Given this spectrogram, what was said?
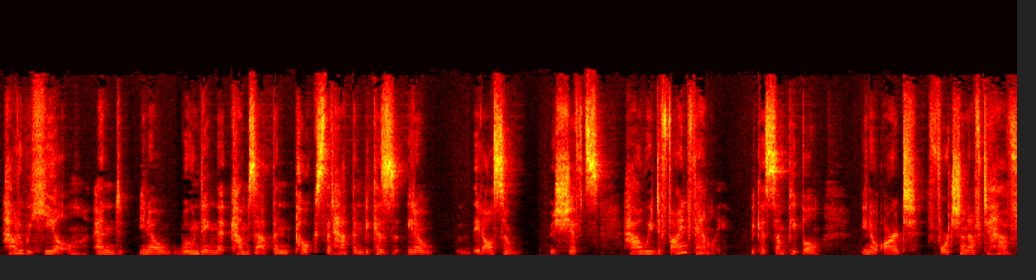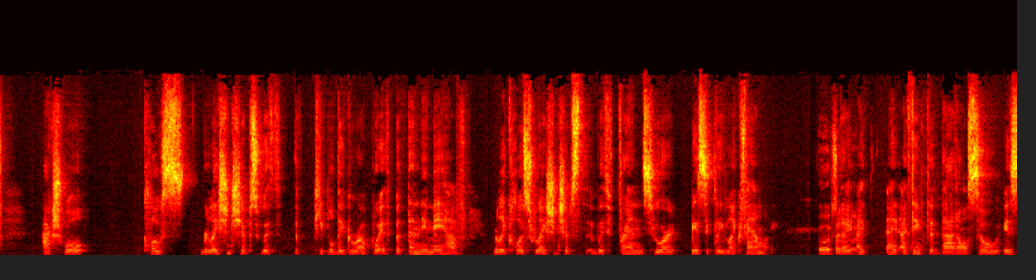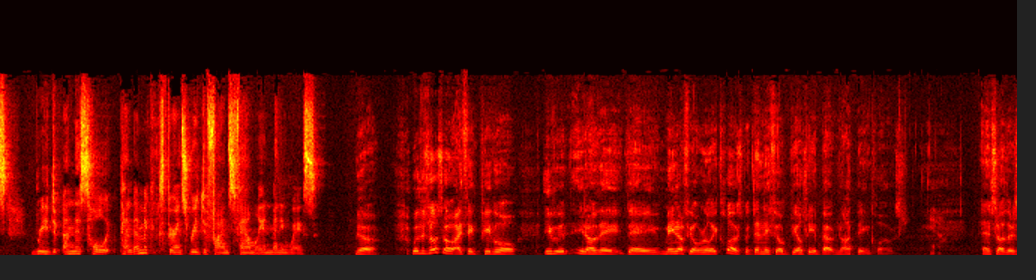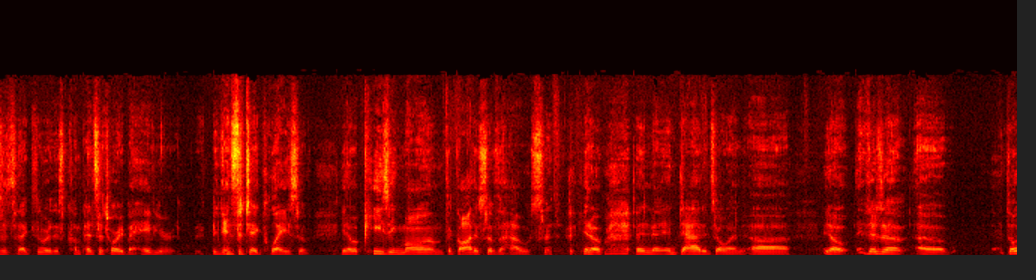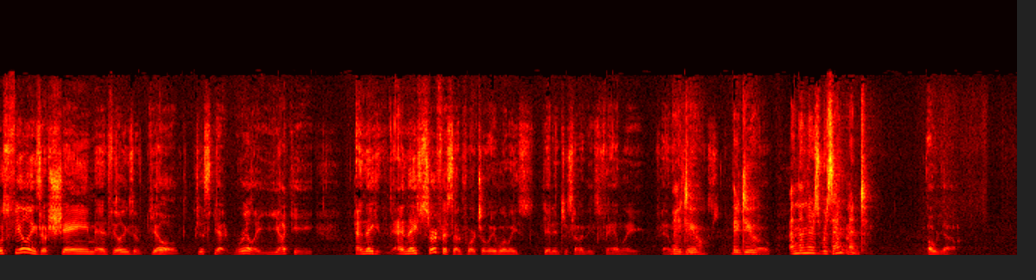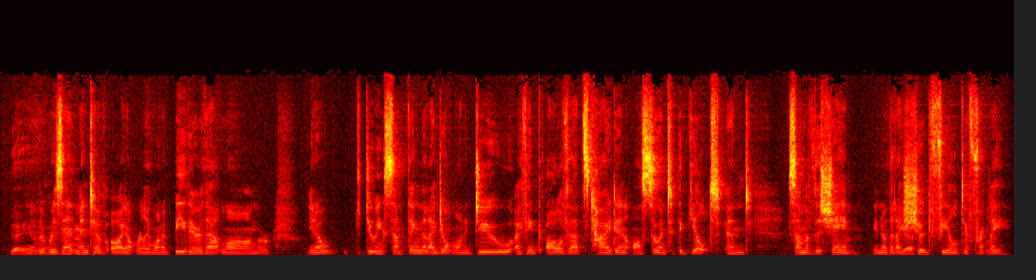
how do we heal and you know wounding that comes up and pokes that happen because you know it also shifts how we define family because some people you know aren't fortunate enough to have actual close relationships with the people they grew up with but then they may have really close relationships with friends who are basically like family Oh, but absolutely. I, I, I think that that also is rede- and this whole pandemic experience redefines family in many ways. Yeah. Well, there's also, I think, people, even, you know, they, they may not feel really close, but then they feel guilty about not being close. Yeah. And so there's this, like, sort of this compensatory behavior begins to take place of, you know, appeasing mom, the goddess of the house, and, you know, and, and dad and so on. Uh, you know, there's a, a, those feelings of shame and feelings of guilt just get really yucky. And they and they surface unfortunately when we get into some of these family family They do. They do. you know? And then there's resentment. Oh yeah. Yeah, yeah. You know, yeah. the resentment of, oh, I don't really want to be there that long or, you know, doing something that I don't want to do. I think all of that's tied in also into the guilt and some of the shame, you know, that I Yeah. should feel differently.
